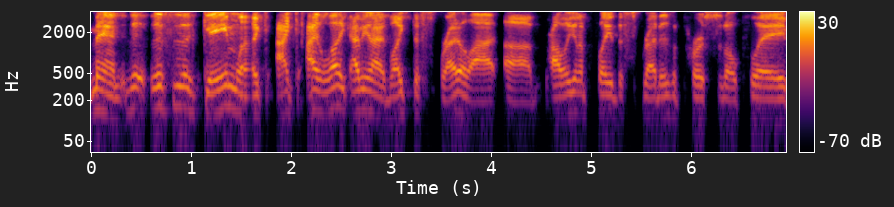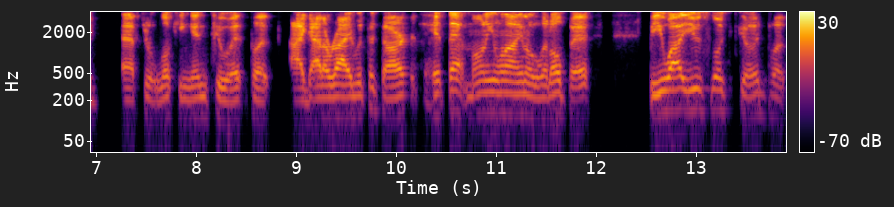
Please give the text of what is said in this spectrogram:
man, th- this is a game like I, I like. I mean, I like the spread a lot. Uh, probably gonna play the spread as a personal play after looking into it, but I got to ride with the dart to hit that money line a little bit. BYU's looked good, but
